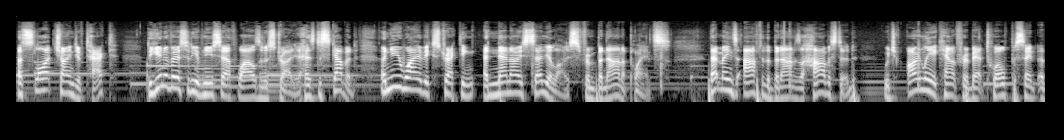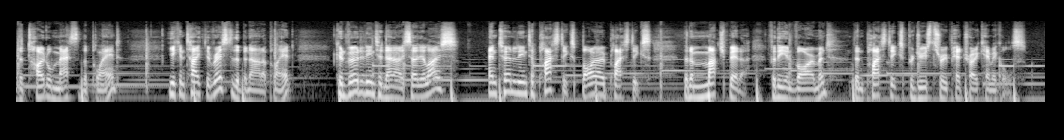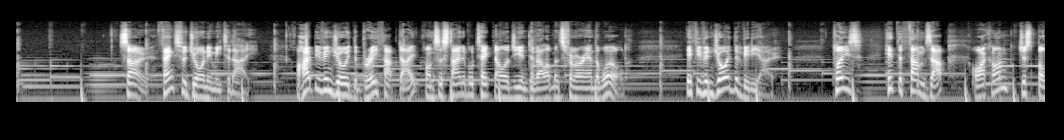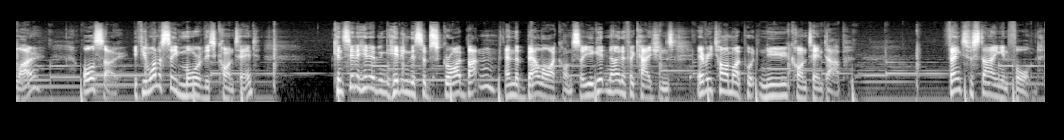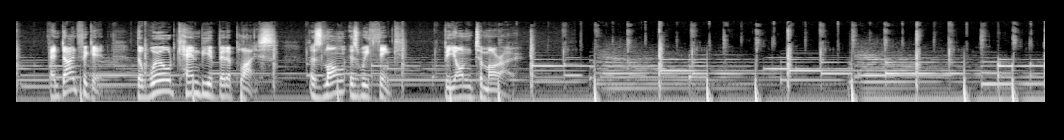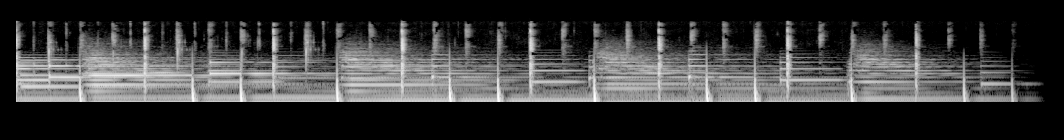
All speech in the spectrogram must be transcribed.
A slight change of tact the University of New South Wales in Australia has discovered a new way of extracting a nanocellulose from banana plants. That means after the bananas are harvested, which only account for about 12% of the total mass of the plant, you can take the rest of the banana plant, convert it into nanocellulose, and turn it into plastics, bioplastics, that are much better for the environment than plastics produced through petrochemicals. So, thanks for joining me today. I hope you've enjoyed the brief update on sustainable technology and developments from around the world. If you've enjoyed the video, please hit the thumbs up icon just below. Also, if you want to see more of this content, consider hitting, the subscribe button and the bell icon so you get notifications every time I put new content up. Thanks for staying informed. And don't forget, the world can be a better place as long as we think beyond tomorrow.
